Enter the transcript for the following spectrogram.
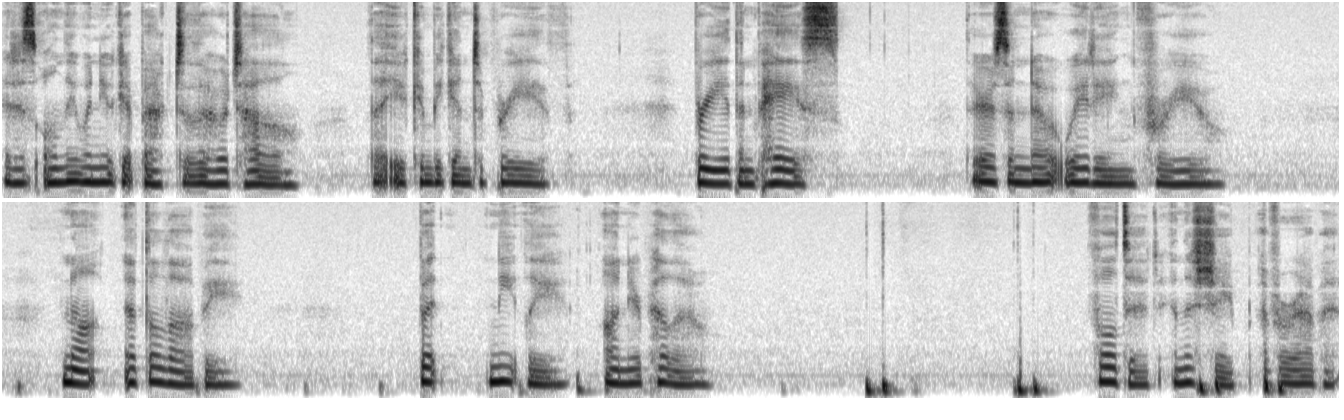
It is only when you get back to the hotel that you can begin to breathe. Breathe and pace. There is a note waiting for you not at the lobby, but neatly on your pillow, folded in the shape of a rabbit.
